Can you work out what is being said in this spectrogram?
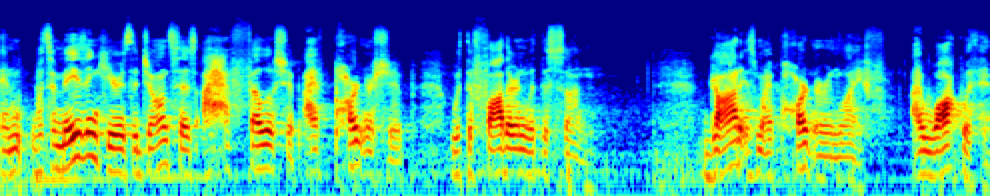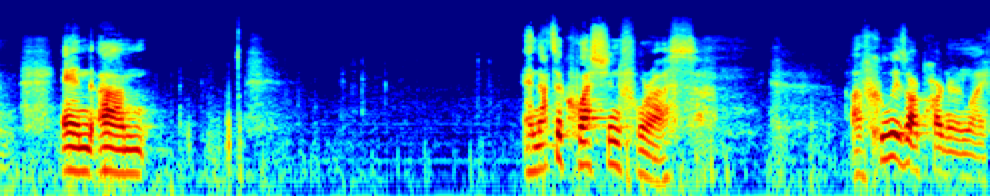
And what's amazing here is that John says, I have fellowship, I have partnership with the Father and with the Son. God is my partner in life. I walk with him. And, um, and that's a question for us of who is our partner in life?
